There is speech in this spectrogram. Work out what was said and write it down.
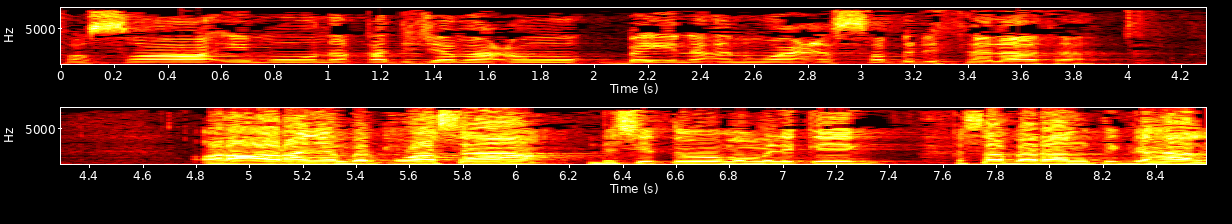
فالصائمون قد جمعوا بين أنواع الصبر الثلاثة Orang-orang yang berpuasa di situ memiliki kesabaran tiga hal.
